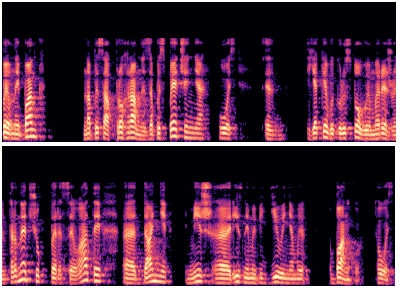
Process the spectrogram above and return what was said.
певний банк написав програмне забезпечення, ось, е, яке використовує мережу інтернет, щоб пересилати е, дані між е, різними відділеннями банку. Ось.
